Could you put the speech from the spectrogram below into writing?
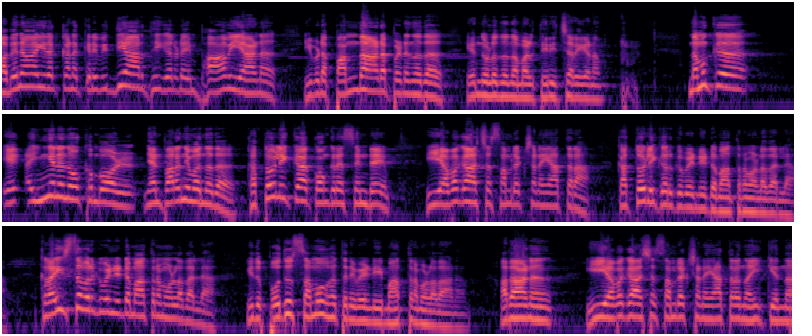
പതിനായിരക്കണക്കിന് വിദ്യാർത്ഥികളുടെയും ഭാവിയാണ് ഇവിടെ പന്താടപ്പെടുന്നത് എന്നുള്ളത് നമ്മൾ തിരിച്ചറിയണം. നമുക്ക് ഇങ്ങനെ നോക്കുമ്പോൾ ഞാൻ പറഞ്ഞു വന്നത് കത്തോലിക്ക കോൺഗ്രസിന്റെ ഈ അവകാശ സംരക്ഷണ യാത്ര കത്തോലിക്കർക്ക് വേണ്ടിയിട്ട് മാത്രമുള്ളതല്ല ക്രൈസ്തവർക്ക് വേണ്ടിയിട്ട് മാത്രമുള്ളതല്ല ഇത് പൊതുസമൂഹത്തിന് വേണ്ടി മാത്രമുള്ളതാണ്. അതാണ് ഈ അവകാശ സംരക്ഷണ യാത്ര നയിക്കുന്ന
